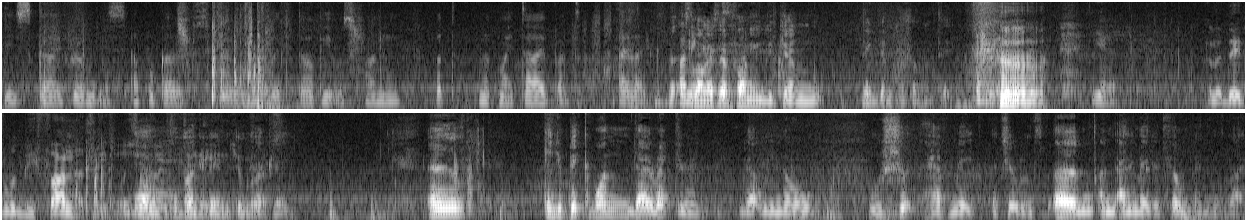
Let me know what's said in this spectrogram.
this guy from this apocalypse film with dog. He was funny, but not my type. But I like. But as funny long as they're funny, you can take them out on a date. Yeah. And a date would be fun at least with Yeah, someone who's funny exactly, and humorous. exactly. Um, can you pick one director that we know who should have made a children's um, an animated film in his life?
